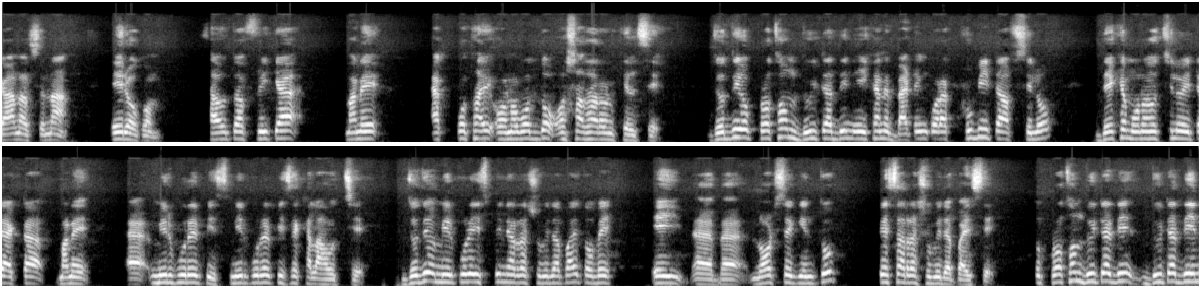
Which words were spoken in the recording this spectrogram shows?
গান আছে না? এইরকম। সাউথ আফ্রিকা মানে এক কথায় অনবদ্য অসাধারণ খেলছে। যদিও প্রথম দুইটা দিন এইখানে ব্যাটিং করা খুবই টাফ ছিল, দেখে মনে হচ্ছিল এটা একটা মানে মিরপুরের পিচ মিরপুরের পিচে খেলা হচ্ছে। যদিও মিরপুরে স্পিনাররা সুবিধা পায়, তবে এই লর্ডসে কিন্তু পেসাররা সুবিধা পাইছে। তো প্রথম দুইটা দুইটা দিন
